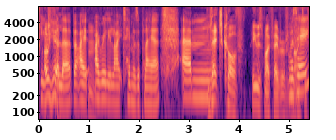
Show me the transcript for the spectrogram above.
huge Oh, yeah. Villa, but I, Hmm. I really liked him as a player. Um, Lechkov. He was my favourite from Was he?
